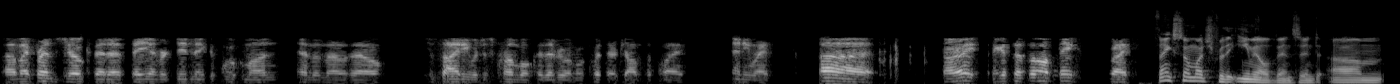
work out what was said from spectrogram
Uh, my friends joke that if they ever did make a Pokemon MMO, though, society would just crumble because everyone would quit their jobs to play. Anyway, uh, all right, I guess that's all. Thanks. Bye. Thanks so much for the email, Vincent. Um,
